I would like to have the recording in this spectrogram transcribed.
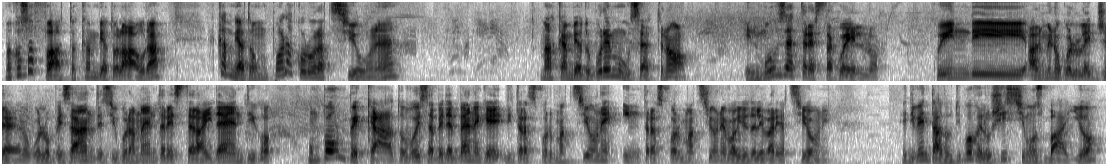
Ma cosa ha fatto? Ha cambiato l'aura? Ha cambiato un po' la colorazione. Ma ha cambiato pure il moveset, no? Il moveset resta quello. Quindi, almeno quello leggero. Quello pesante sicuramente resterà identico. Un po' un peccato. Voi sapete bene che di trasformazione in trasformazione voglio delle variazioni. È diventato tipo velocissimo, sbaglio?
